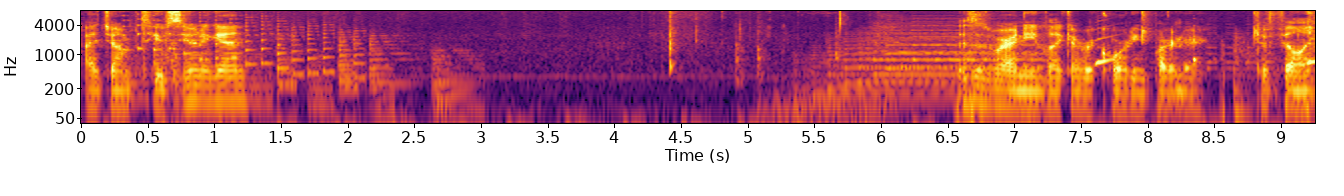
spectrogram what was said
I jumped too soon again. This is where I need like a recording partner to fill in.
